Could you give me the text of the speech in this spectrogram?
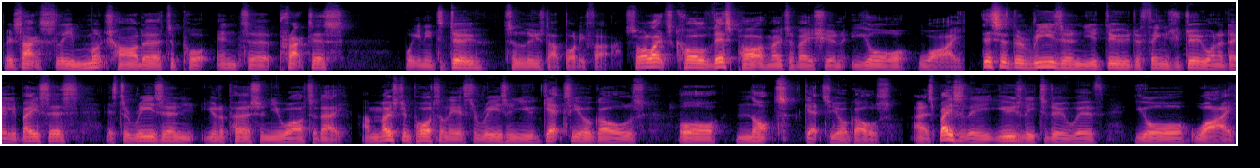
but it's actually much harder to put into practice what you need to do to lose that body fat. So I like to call this part of motivation your why. This is the reason you do the things you do on a daily basis. It's the reason you're the person you are today. And most importantly, it's the reason you get to your goals or not get to your goals. And it's basically usually to do with your why.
